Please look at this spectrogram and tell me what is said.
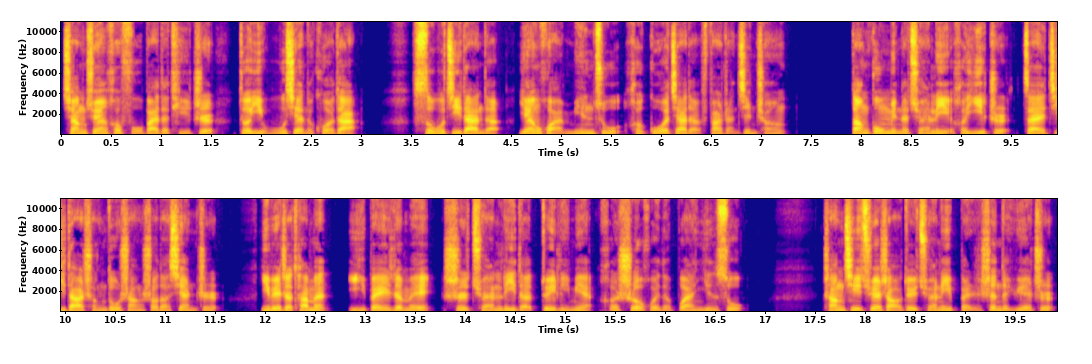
强权和腐败的体制得以无限的扩大，肆无忌惮地延缓民族和国家的发展进程。当公民的权利和意志在极大程度上受到限制，意味着他们已被认为是权力的对立面和社会的不安因素。长期缺少对权力本身的约制，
